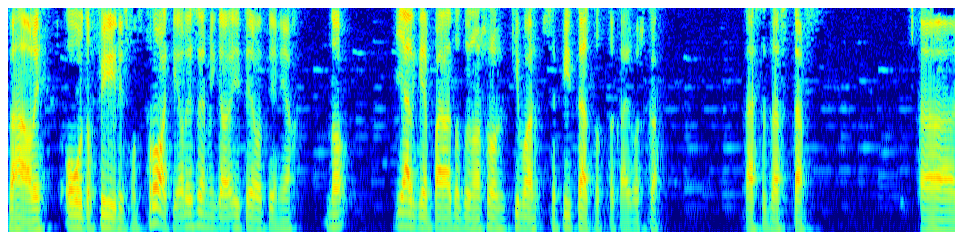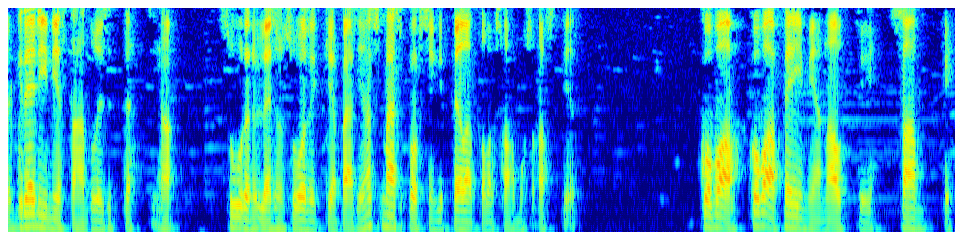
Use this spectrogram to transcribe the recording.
vähän oli outo fiilis, mutta Froaki oli se, mikä itse otin, ja no jälkeenpäin totuna se on kiva se pitää totta kai, koska tästä tästä äh, Greniniastahan tuli sitten ihan suuren yleisön suosikki ja pääsi ihan Smash Brosinkin pelattavaksi hahmoksi asti. Et kova, kovaa feimiä nauttii Samppi.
